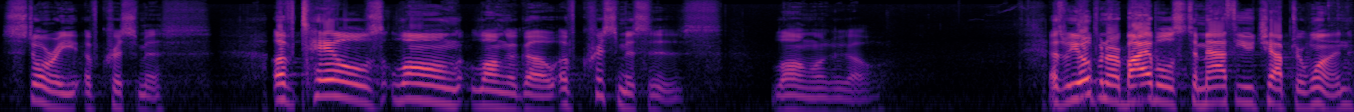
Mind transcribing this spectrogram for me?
story of Christmas, of tales long, long ago, of Christmases long, long ago? As we open our Bibles to Matthew chapter 1,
